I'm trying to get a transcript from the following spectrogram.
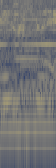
Do think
